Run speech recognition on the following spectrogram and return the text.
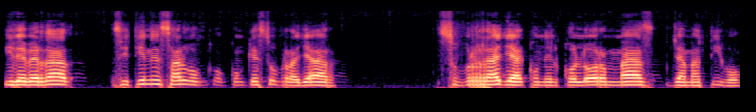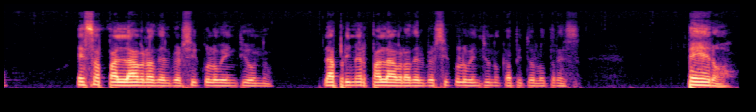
y de verdad, si tienes algo con que subrayar, subraya con el color más llamativo esa palabra del versículo 21, la primera palabra del versículo 21 capítulo 3. Pero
